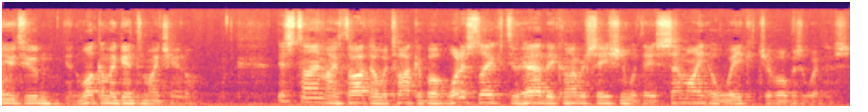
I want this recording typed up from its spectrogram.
YouTube, and welcome again to my channel. This time I thought I would talk about what it's like to have a conversation with a semi-awake Jehovah's Witness.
